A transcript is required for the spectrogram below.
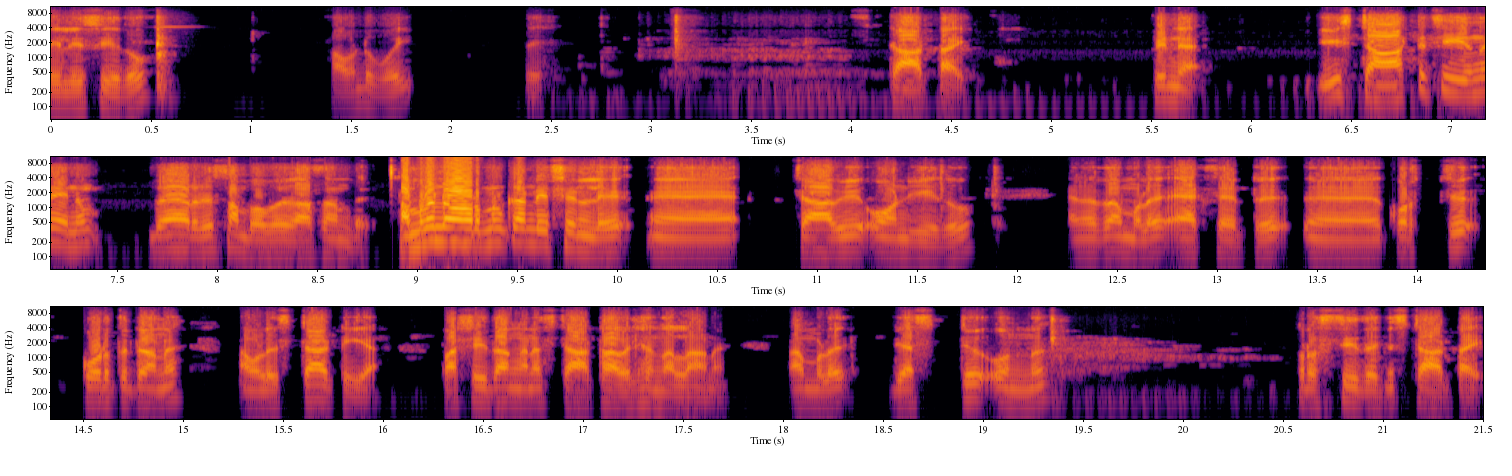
റിലീസ് ചെയ്തു. സൗണ്ട് പോയി. സ്റ്റാർട്ടായി പിന്നെ ഈ സ്റ്റാർട്ട് ചെയ്യുന്നതിനും വേറൊരു സംഭവ വികാസം ഉണ്ട് നമ്മൾ നോർമൽ കണ്ടീഷനിൽ ചാവി ഓൺ ചെയ്തു. എന്നിട്ട് നമ്മൾ ആക്സൈറ്റ് കുറച്ച് കൊടുത്തിട്ടാണ് നമ്മൾ സ്റ്റാർട്ട് ചെയ്യുക പക്ഷേ ഇത് അങ്ങനെ സ്റ്റാർട്ട് ആവില്ല എന്നുള്ളതാണ്. നമ്മൾ ജസ്റ്റ് ഒന്ന് പ്രസ് ചെയ്ത് കഴിഞ്ഞ് സ്റ്റാർട്ടായി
